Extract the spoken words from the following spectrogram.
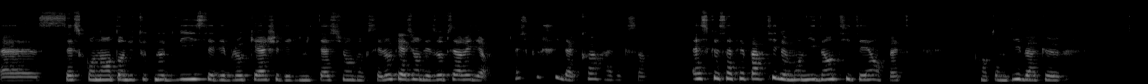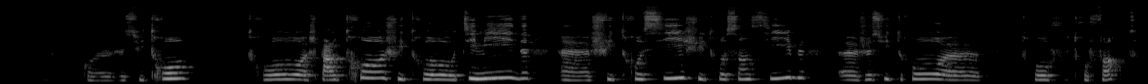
euh, c'est ce qu'on a entendu toute notre vie, c'est des blocages, c'est des limitations. Donc c'est l'occasion de les observer et dire, est-ce que je suis d'accord avec ça? Est-ce que ça fait partie de mon identité en fait? Quand on me dit ben, que je suis trop, trop, je parle trop, je suis trop timide, euh, je suis trop si, je suis trop sensible, je suis trop, trop, trop forte.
